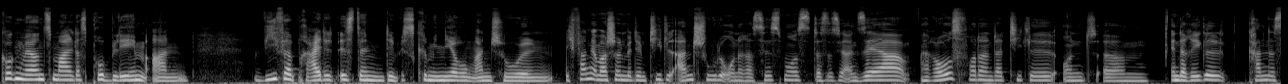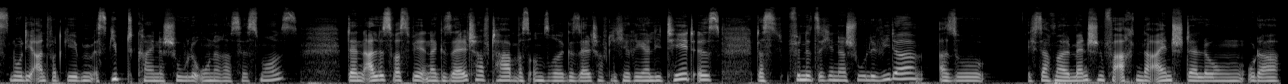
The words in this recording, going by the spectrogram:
gucken wir uns mal das Problem an. Wie verbreitet ist denn Diskriminierung an Schulen? Ich fange immer schon mit dem Titel an, Schule ohne Rassismus. Das ist ja ein sehr herausfordernder Titel und ähm, in der Regel kann es nur die Antwort geben, es gibt keine Schule ohne Rassismus. Denn alles, was wir in der Gesellschaft haben, was unsere gesellschaftliche Realität ist, das findet sich in der Schule wieder. Also ich sag mal, menschenverachtende Einstellungen oder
